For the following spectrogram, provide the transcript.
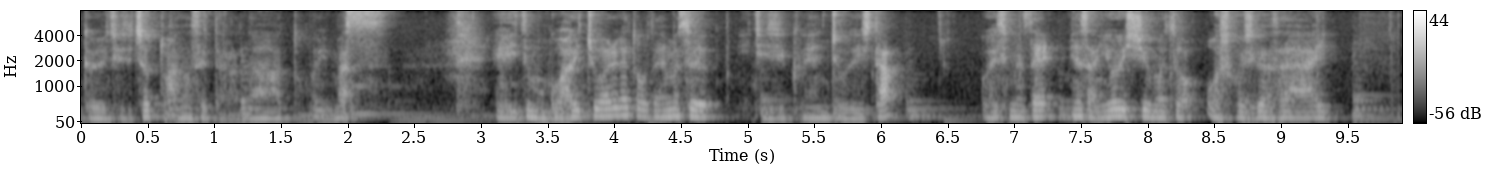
況についてちょっと話せたらなと思います、え、いつもご拝聴ありがとうございます。一軸延長でした。おやすみなさい。皆さん良い週末をお過ごしください。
